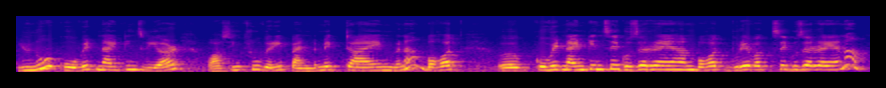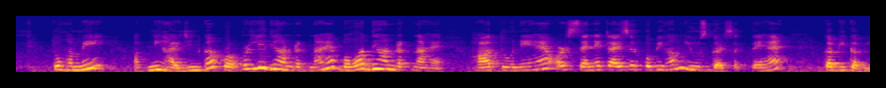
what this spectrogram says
you know, COVID-19, we are passing through very pandemic time, है ना बहुत कोविड नाइन्टीन से गुजर रहे हैं हम बहुत बुरे वक्त से गुजर रहे हैं ना तो हमें अपनी हाइजीन का प्रॉपरली ध्यान रखना है बहुत ध्यान रखना है हाथ धोने हैं और सैनिटाइजर को भी हम यूज़ कर सकते हैं कभी कभी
